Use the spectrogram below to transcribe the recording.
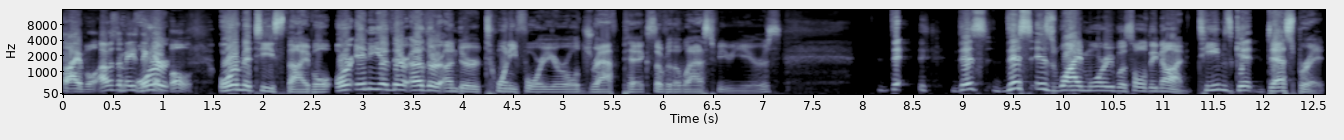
Thybulle. I was amazed they Or- kept both. or Matisse Thybulle or any of their other under 24 year old draft picks over the last few years. Th- This this is why Morey was holding on. Teams get desperate.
